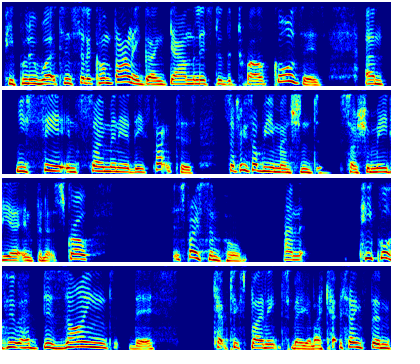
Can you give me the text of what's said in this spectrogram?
people who worked in Silicon Valley, going down the list of the 12 causes. Um, you see it in so many of these factors. So, for example, you mentioned social media, infinite scroll. It's very simple. And people who had designed this kept explaining it to me and I kept saying to them,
